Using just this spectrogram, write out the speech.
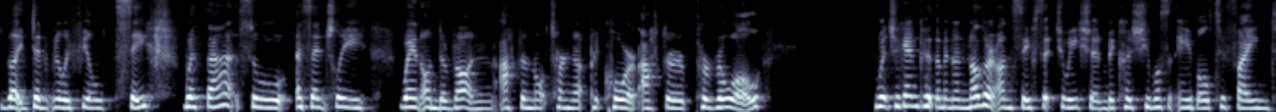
like didn't really feel safe with that. So essentially went on the run after not turning up at court after parole which again put them in another unsafe situation because she wasn't able to find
